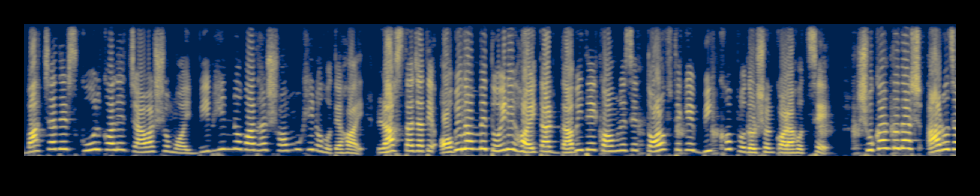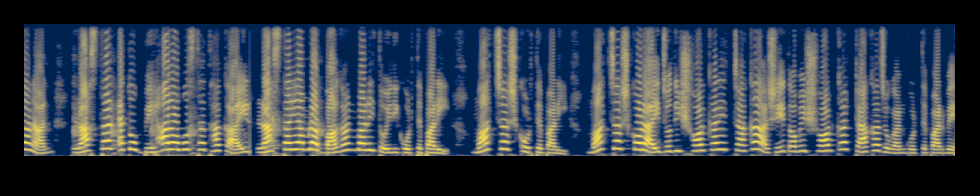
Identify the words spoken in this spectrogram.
বাচ্চাদের স্কুল, কলেজ যাওয়ার সময় বিভিন্ন বাধার সম্মুখীন হতে হয়। রাস্তা যাতে অবিলম্বে তৈরি হয়, তার দাবিতে কংগ্রেসের তরফ থেকে বিক্ষোভ প্রদর্শন করা হচ্ছে। সুকান্ত দাস আরও জানান, রাস্তার এত বেহাল অবস্থা থাকায় রাস্তায় আমরা বাগান বাড়ি তৈরি করতে পারি, মাছ চাষ করতে পারি। মাছ চাষ করায় যদি সরকারের টাকা আসে, তবে সরকার টাকা জোগান করতে পারবে।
